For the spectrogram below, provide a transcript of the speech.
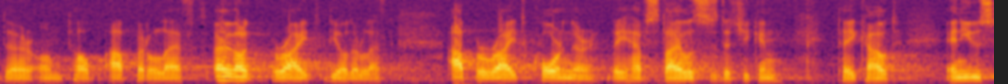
there on top upper left, uh, right, the other left, upper right corner, they have styluses that you can take out and use.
